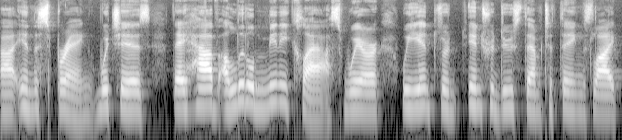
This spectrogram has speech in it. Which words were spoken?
uh, in the spring, which is they have a little mini class where we intro- introduce them to things like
